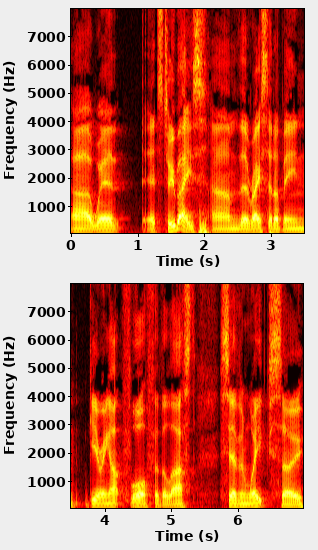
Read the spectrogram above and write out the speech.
uh, where it's two bays, um, the race that I've been gearing up for for the last seven weeks. So,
